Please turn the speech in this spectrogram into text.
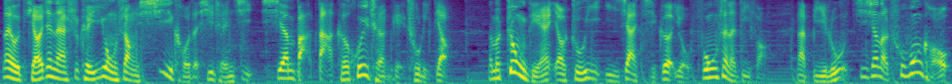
那有条件呢，是可以用上细口的吸尘器，先把大颗灰尘给处理掉。那么重点要注意以下几个有风扇的地方，那比如机箱的出风口、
